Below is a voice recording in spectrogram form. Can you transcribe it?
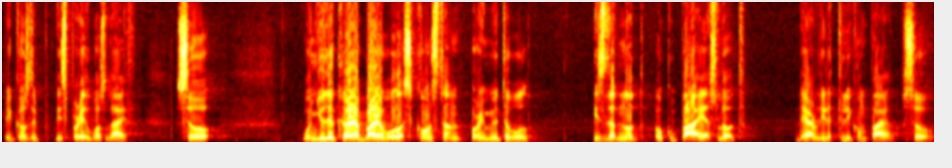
because the, this project was live. So when you declare a variable as constant or immutable, is that not occupy a slot? They are directly compiled. So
